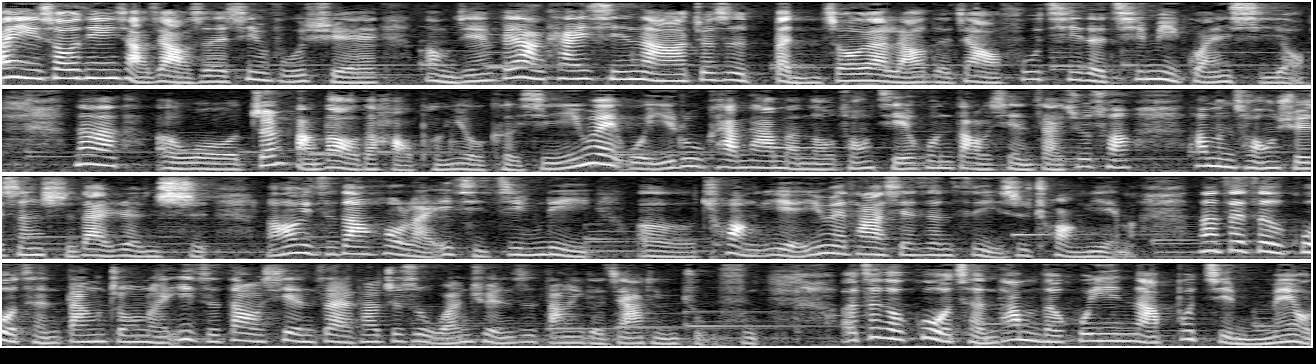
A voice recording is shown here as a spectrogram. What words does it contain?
欢迎收听小纪老师的幸福学。那我们今天非常开心呢、就是本周要聊的叫夫妻的亲密关系哦。那呃，我专访到我的好朋友可心，因为我一路看他们哦，从结婚到现在，就从他们从学生时代认识，然后一直到后来一起经历呃创业，因为他的先生自己是创业嘛。那在这个过程当中呢，一直到现在，他就是完全是当一个家庭主妇。而这个过程，他们的婚姻呢、不仅没有，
